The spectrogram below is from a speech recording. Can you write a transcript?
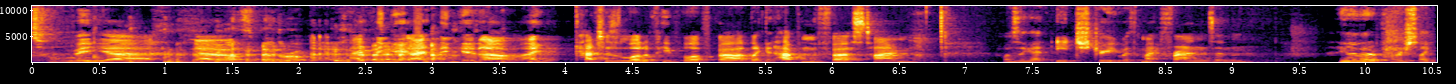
tall. but yeah, no. Feather up. I think it, I think it um I catches a lot of people off guard. Like it happened the first time. I was like at Each Street with my friends, and I think I got approached like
